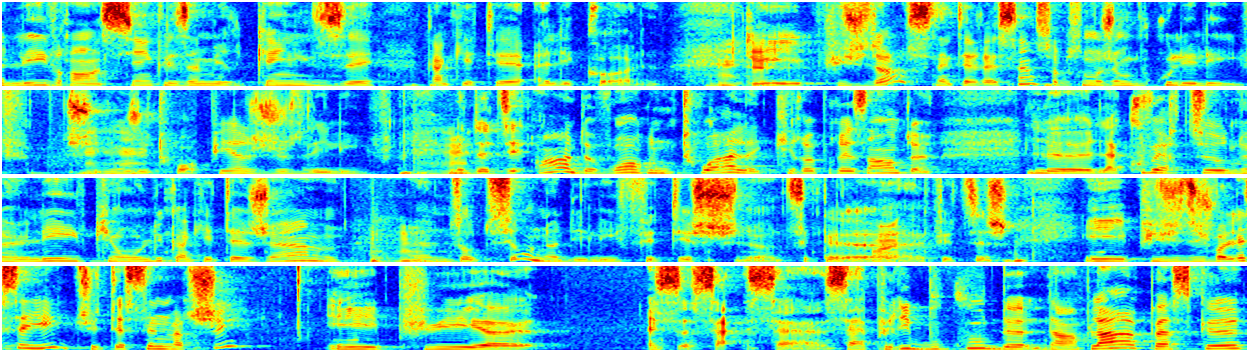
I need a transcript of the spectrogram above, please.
livres anciens que les Américains lisaient quand ils étaient à l'école. Et puis, je dis, ah, c'est intéressant ça, parce que moi, j'aime beaucoup les livres. Chez nous, mhm. j'ai trois pièces, juste des livres. Mhm. Mais de dire, ah, de voir une toile qui représente la couverture d'un livre qu'ils ont lu quand ils étaient jeunes. Mhm. Euh, nous autres aussi, on a des livres fétiches, tu sais, que, fétiches. Et puis, je dis, je vais l'essayer. J'ai testé le marché. Et puis, euh, ça, a pris beaucoup d'ampleur parce qu'il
